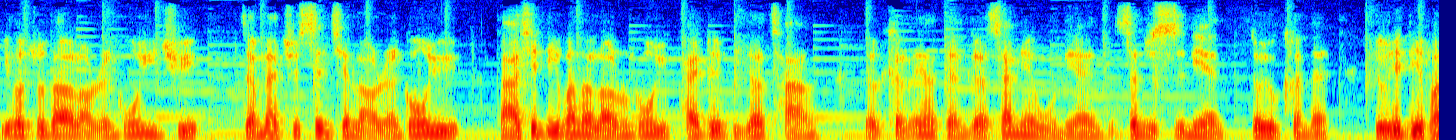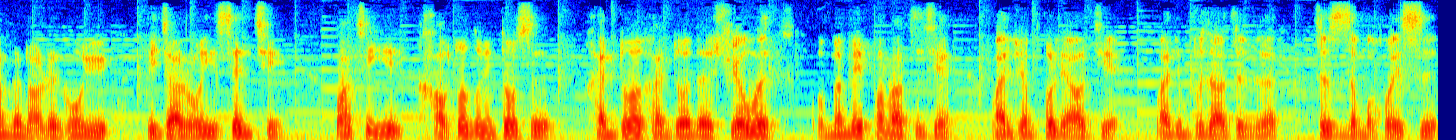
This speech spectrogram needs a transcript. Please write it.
以后住到老人公寓去，怎么样去申请老人公寓？哪些地方的老人公寓排队比较长？有可能要等个三年、五年，甚至十年都有可能。有些地方的老人公寓比较容易申请。哇，这些好多东西都是很多很多的学问，我们没碰到之前完全不了解，完全不知道这个这是怎么回事。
